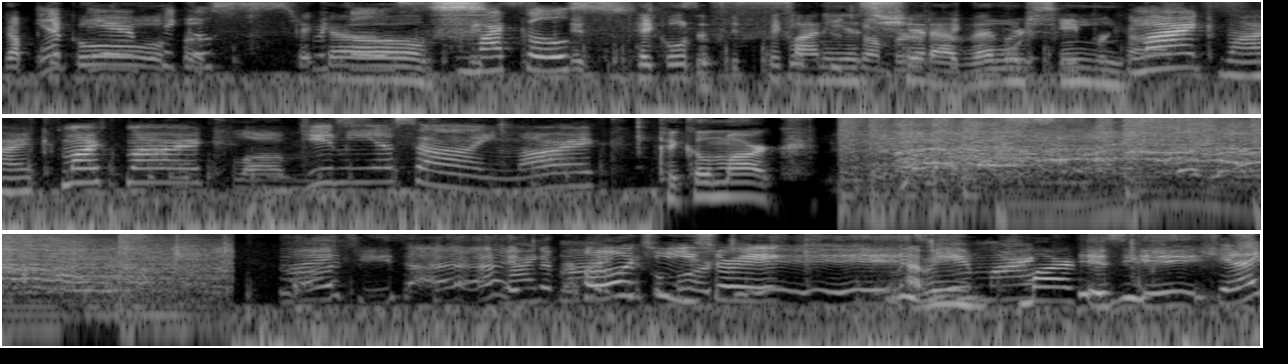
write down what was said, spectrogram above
Got Yep, pickles. there, pickles, Pickles. pickles, Markles. It's pickled. It's the it's pickled funniest cucumber, shit I've ever seen. apricot, Mark, Mark, Mark, Mark. plums. Give me a sign, Mark. Pickle Mark. Oh jeez, I, I've Mark, never Mark. heard Oh, pickle jeez, Mark. Rick. Is I he- here, mean, Mark? Mark. Is he? Should I?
